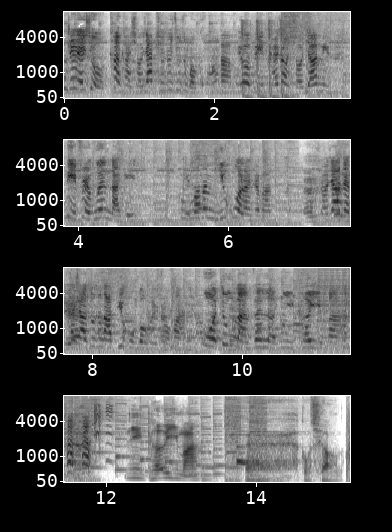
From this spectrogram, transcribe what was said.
是？真人秀，看看小佳平时就这么狂啊！不要被台上小佳那那份温暖给给把他迷惑了，你知道吧？小佳在台下都是拿鼻孔跟我们说话，我都满分了，你可以吗？你可以吗？哎，够呛的。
